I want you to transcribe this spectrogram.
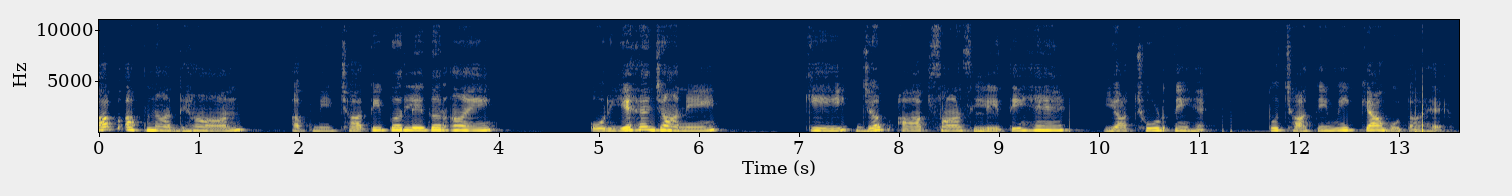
अब अपना ध्यान अपनी छाती पर लेकर आए और यह जाने कि जब आप सांस लेते हैं या छोड़ते हैं तो छाती में क्या होता है?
